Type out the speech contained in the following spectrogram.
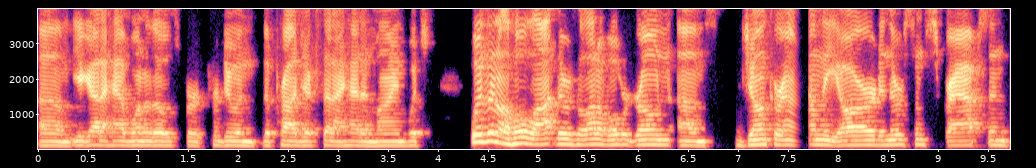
Um, you got to have one of those for for doing the projects that I had in mind, which wasn't a whole lot. There was a lot of overgrown um, junk around the yard, and there was some scraps and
